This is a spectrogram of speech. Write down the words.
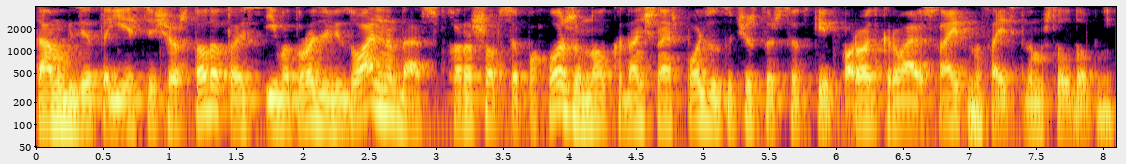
там где-то есть еще что-то, то есть и вот вроде визуально, да, все хорошо, все похоже, но когда начинаешь пользоваться, чувствуешь все-таки, порой открываю сайт на сайте, потому что удобнее.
